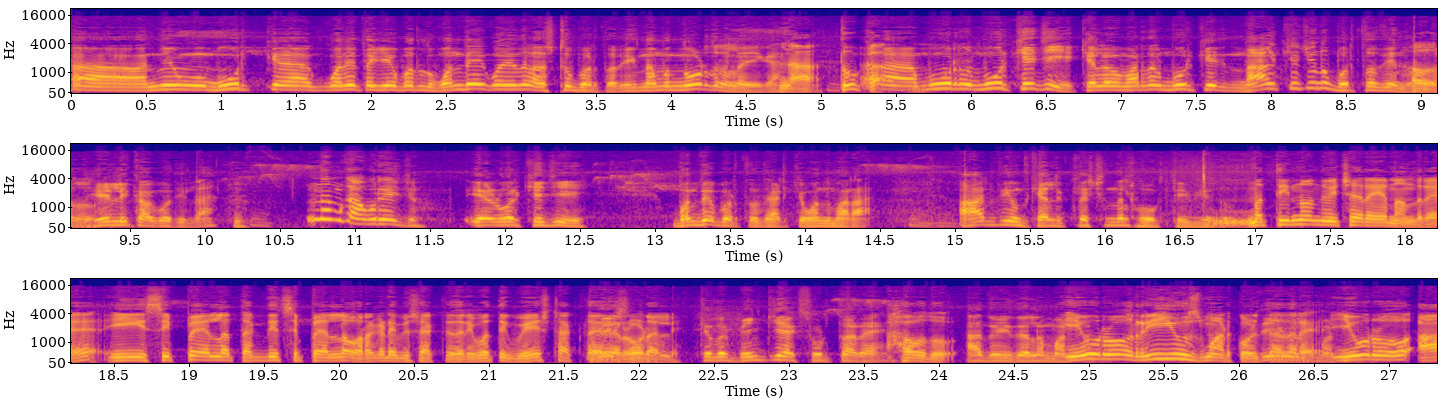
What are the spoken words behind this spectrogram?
ಆ, ನೀವು ಮೂರು ಗೊನೆ ತೆಗೆಯೋ ಬದಲು ಒಂದೇ ಗೊನೆಯಲ್ಲಿ ಅಷ್ಟು ಬರ್ತದೆ. ಈಗ ನಮ್ಮನ್ನು ನೋಡಿದ್ರಲ್ಲ ಈಗ. ಆ, ತೂಕ. ಆ, ಮೂರ್ ಕೆ ಜಿ ಕೆಲವು ಮರದಲ್ಲಿ ಮೂರ್ ಕೆಜಿ ನಾಲ್ಕು ಕೆ ಜಿನೂ ಬರ್ತದೆ ಹೇಳಲಿಕ್ಕೆ ಆಗೋದಿಲ್ಲ ನಮ್ಗೆ ಅವರೇಜ್ ಎರಡೂವರೆ ಕೆಜಿ ಬಂದೇ ಬರ್ತದೆ ಅಡಿಕೆ ಒಂದು ಮರ. ಆ ರೀತಿ ಒಂದು ಕ್ಯಾಲ್ಕುಲೇಷನಲ್ಲಿ ಹೋಗ್ತೀವಿ ಅದು. ಮತ್ತೆ ಇನ್ನೊಂದು ವಿಚಾರ ಏನಂದ್ರೆ ಈ ಸಿಪ್ಪೆ ಎಲ್ಲ ತೆಗ್ದಿದ್ ಸಿಪ್ಪೆ ಎಲ್ಲ ಹೊರಗಡೆ ಬಿಸಾಕ್ತಿದ್ದಾರೆ ಇವತ್ತಿಗೆ ವೇಸ್ಟ್ ಆಗ್ತಾ ಇದೆ ರೋಡಲ್ಲಿ ಕೆಲವರು ಬೆಂಕಿ ಹಾಕಿ ಸುಡ್ತಾರೆ. ಹೌದು. ಅದು ಇದೆಲ್ಲ ಮಾಡ್ತಾರೆ. ಇವರು ರೀಯೂಸ್ ಮಾಡ್ಕೊಳ್ತಾ ಇದಾರೆ. ಇವರು ಆ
